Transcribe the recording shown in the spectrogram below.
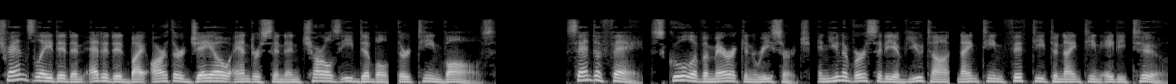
Translated and edited by Arthur J. O. Anderson and Charles E. Dibble, 13 vols. Santa Fe, School of American Research, and University of Utah, 1950–1982.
